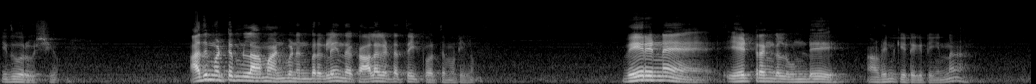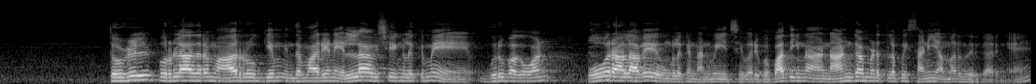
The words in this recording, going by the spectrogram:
இது ஒரு விஷயம். அது மட்டும் இல்லாமல் அன்பு நண்பர்களே இந்த காலகட்டத்தை பொறுத்த முடியும். வேற என்ன ஏற்றங்கள் உண்டு அப்படின்னு கேட்டுக்கிட்டிங்கன்னா தொழில் பொருளாதாரம் ஆரோக்கியம் இந்த மாதிரியான எல்லா விஷயங்களுக்குமே குரு பகவான் ஓவராலாகவே உங்களுக்கு நன்மையை செய்வார். இப்போ பார்த்தீங்கன்னா நான்காம் இடத்துல போய் சனி அமர்ந்திருக்காருங்க.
